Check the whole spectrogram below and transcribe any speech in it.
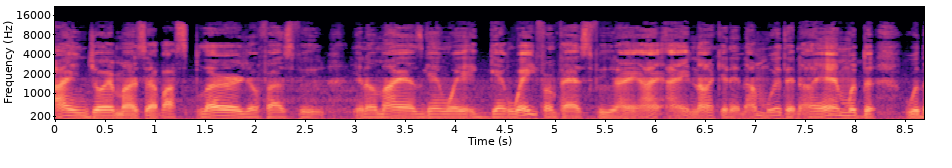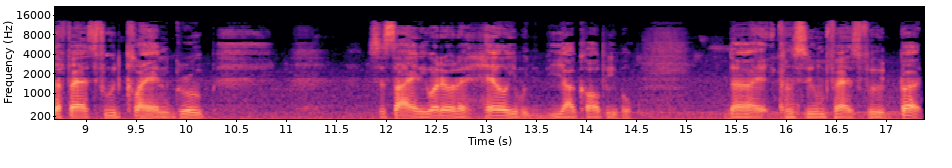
I enjoy myself. I splurge on fast food. You know, my ass gain weight, gain weight from fast food. I, I, I ain't knocking it. I'm with it. I am with the with the fast food clan group, society, whatever the hell you, y'all call people that consume fast food. But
